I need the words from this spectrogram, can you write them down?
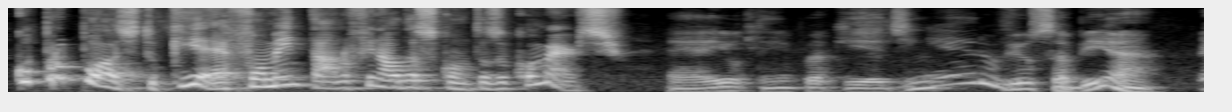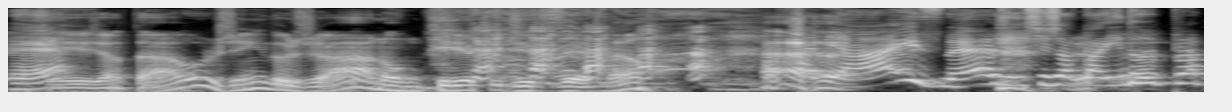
com o propósito que é fomentar no final das contas o comércio. É, e o tempo aqui é dinheiro, viu? Sabia? É? E já tá urgindo já, não queria te dizer, não. Aliás, né, a gente já tá indo para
